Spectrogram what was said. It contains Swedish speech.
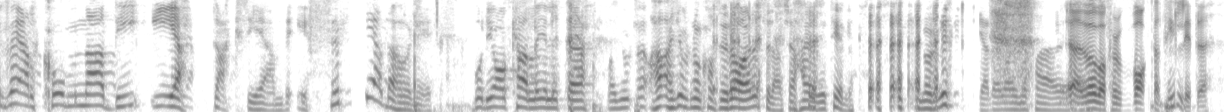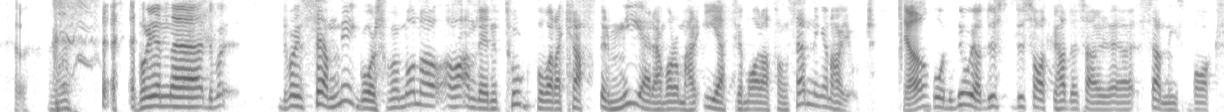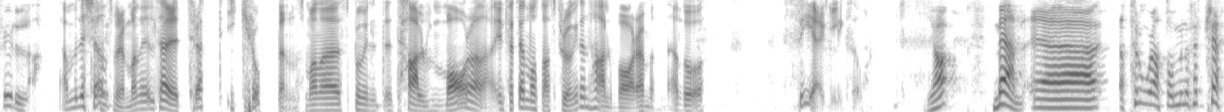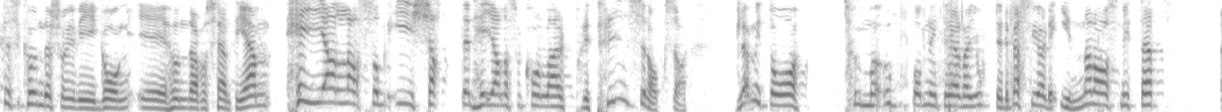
ni välkomna. Det är dags igen. Det är fredag hörni. Både jag och Kalle är lite... Han gjorde någon konstig rörelse där så jag hajade till. Någon ryck. Det var, här, ja, det var bara för att vakna till lite. Det var ju en, eh, det var, det var en sändning igår som av någon av anledning tog på våra krafter mer än vad de här E3 maratonsändningarna har gjort. Ja. Både du och jag, du, du sa att vi hade så här, eh, sändningsbakfylla. Ja, men det känns som det. Man är lite så här trött i kroppen, så man har sprungit ett halvmara. Inte för att jag någonstans sprungit en halvmara, men ändå seg liksom. Ja, men eh, jag tror att om ungefär 30 sekunder så är vi igång eh, 100 % igen. Hej alla som är i chatten, hej alla som kollar på reprisen också. Glöm inte att tumma upp om ni inte redan har gjort det. Det är bäst att göra det innan avsnittet.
